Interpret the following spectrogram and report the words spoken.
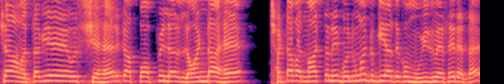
अच्छा मतलब ये उस शहर का पॉपुलर लौंडा है। छठा बदमाश तो नहीं बोलूँगा, क्योंकि यार देखो मूवीज़ में ऐसे ही रहता है।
